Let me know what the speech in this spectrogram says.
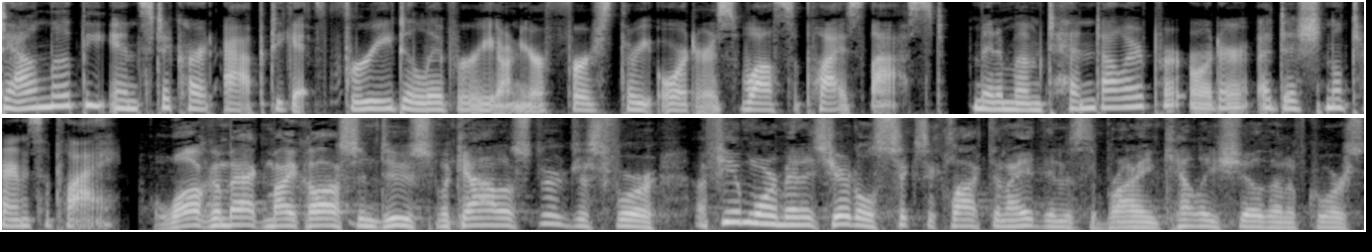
Download the Instacart app to get free delivery on your first three orders while supplies last. Minimum $10 per order, additional term supply. Welcome back, Mike Austin, Deuce McAllister. Just for a few more minutes here till 6 o'clock tonight. Then it's the Brian Kelly Show. Then, of course,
